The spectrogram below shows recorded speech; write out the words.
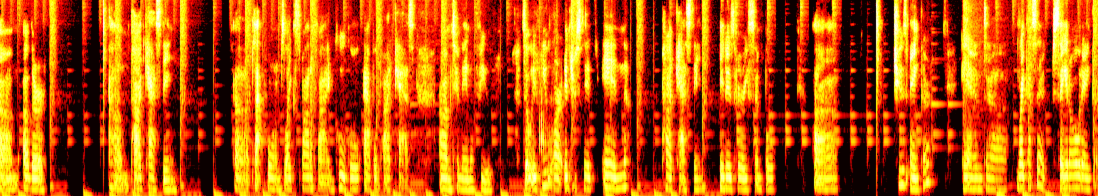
um, other um, podcasting uh, platforms like Spotify, Google, Apple Podcasts, um, to name a few. So if you are interested in podcasting, it is very simple. Uh, choose Anchor. And uh, like I said, say it all with Anchor.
